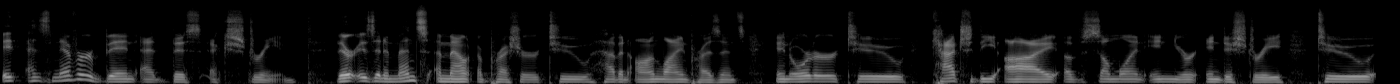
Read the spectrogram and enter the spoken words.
it has never been at this extreme. There is an immense amount of pressure to have an online presence in order to catch the eye of someone in your industry to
